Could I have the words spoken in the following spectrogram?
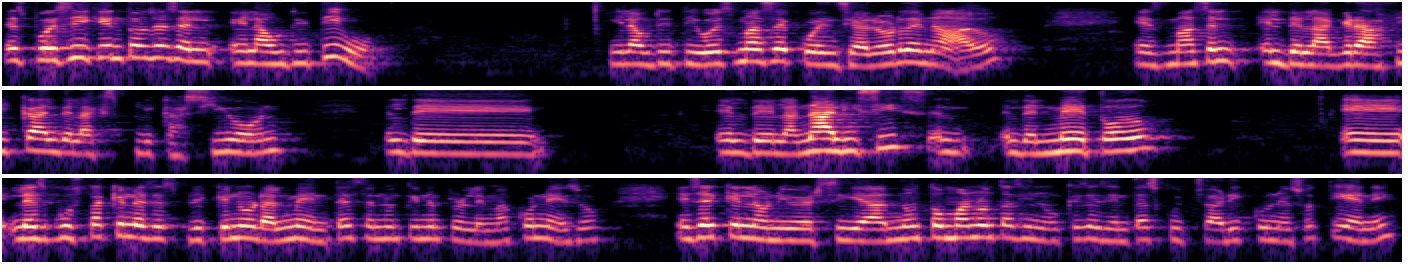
Después sigue entonces el, el auditivo. Y el auditivo es más secuencial ordenado, es más el, el de la gráfica, el de la explicación, el, de, el del análisis, el, el del método. Eh, les gusta que les expliquen oralmente, este no tiene problema con eso. Es el que en la universidad no toma notas, sino que se sienta a escuchar y con eso tiene.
